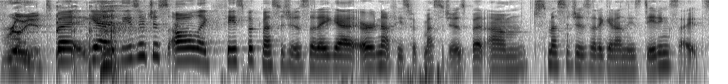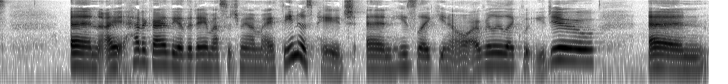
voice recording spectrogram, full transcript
brilliant. But yeah, these are just all like Facebook messages that I get, or not Facebook messages, but um, just messages that I get on these dating sites. And I had a guy the other day message me on my Athena's page, and he's like, you know, I really like what you do, and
